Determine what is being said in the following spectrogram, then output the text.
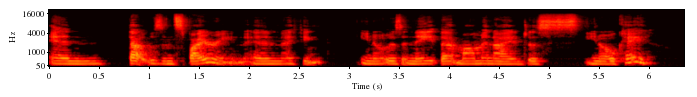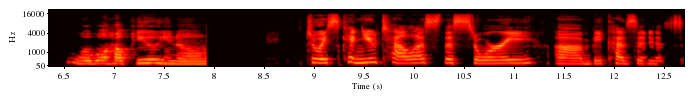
And that was inspiring. And i think you know it was innate that mom and i just you know okay well we'll help you you know Joyce, can you tell us the story? Um, because it is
